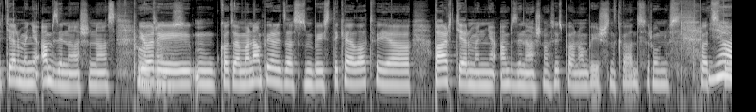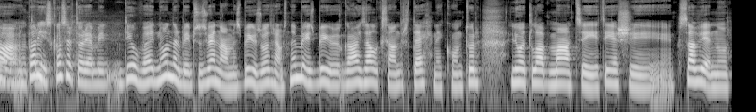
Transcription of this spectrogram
ķermeņa apzināšanās. Protams. Jo arī mm, kaut vai manā pieredzē esmu bijis tikai Latvijā pār ķermeņa apzināšanos vispār nav bijušas nekādas runas. Tāpēc jā, Parīzes konservatorijā bija divi veidi nodarbības. Uz vienām es biju, uz otrām es nebiju. Es biju gājis Aleksandra tehniku, un tur ļoti labi mācīja tieši savienot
